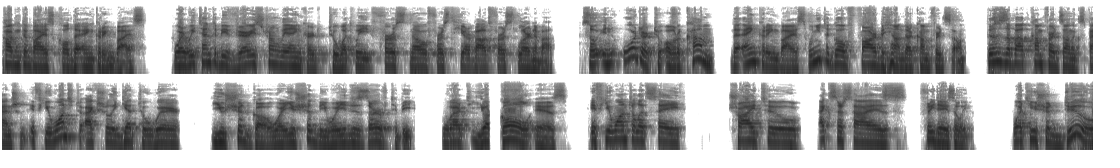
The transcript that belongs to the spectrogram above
cognitive bias called the anchoring bias, where we tend to be very strongly anchored to what we first know, first hear about, first learn about. So, in order to overcome the anchoring bias, we need to go far beyond our comfort zone. This is about comfort zone expansion. If you want to actually get to where you should go, where you should be, where you deserve to be, what your goal is, if you want to, let's say, try to exercise three days a week, what you should do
